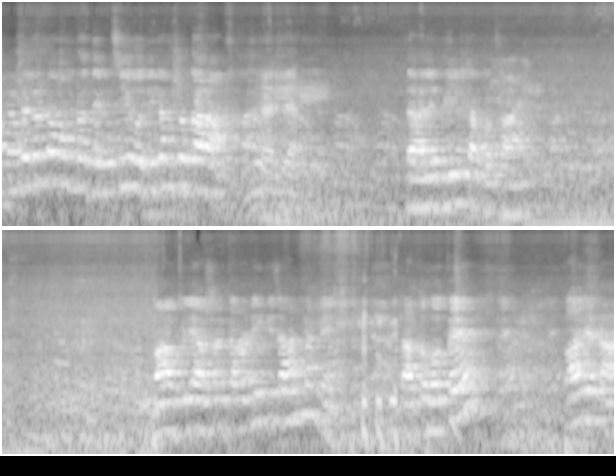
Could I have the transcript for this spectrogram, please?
সম্মেলনেও আমরা দেখছি অধিকাংশ কারা? তাহলে মিলটা কোথায়? মাহফিলে আসার কারণেই কি জাহান্নামে? তা তো হতে পারে না।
